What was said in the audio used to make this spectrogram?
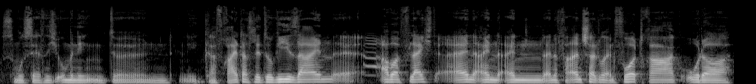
Es muss jetzt nicht unbedingt äh, die Karfreitagsliturgie sein, äh, aber vielleicht ein, ein, ein, eine Veranstaltung, ein Vortrag oder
